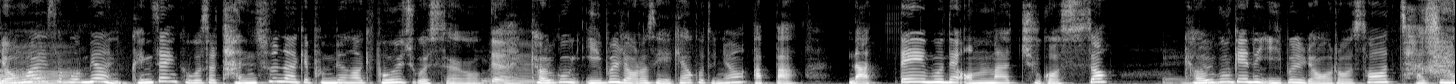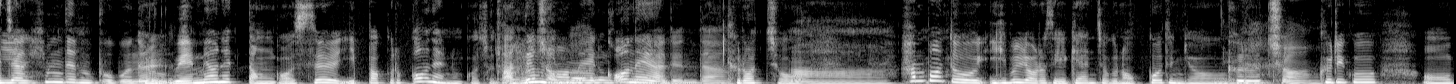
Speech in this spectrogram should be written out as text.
영화에서 아. 보면 굉장히 그것을 단순하게 분명하게 보여주고 있어요. 네. 결국 입을 열어서 얘기하거든요. 아빠, 나 때문에 엄마 죽었어? 음. 결국에는 입을 열어서 자신이 가장 힘든 부분을 그 외면했던 것을 입 밖으로 꺼내는 거죠. 나 때문에 꺼내야. 된다. 그렇죠. 아, 한 번도 입을 열어서 얘기한 적은 없거든요. 그렇죠. 그리고 어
